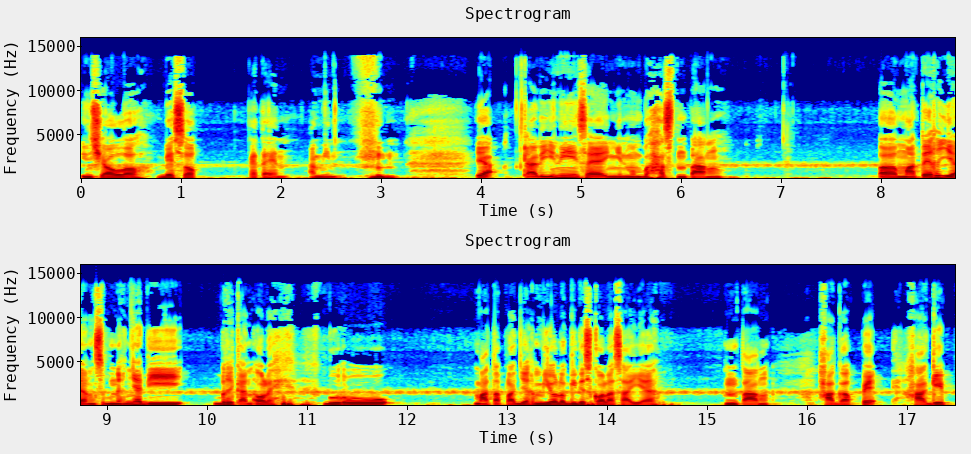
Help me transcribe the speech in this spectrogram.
insya Allah besok PTN. Amin. ya, kali ini saya ingin membahas tentang uh, materi yang sebenarnya diberikan oleh guru mata pelajaran biologi di sekolah saya tentang HGP HGP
